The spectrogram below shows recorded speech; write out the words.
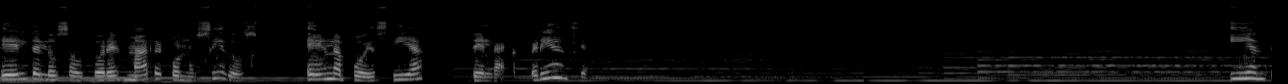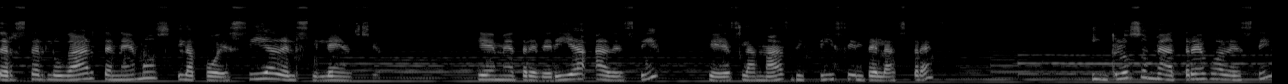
el de los autores más reconocidos en la poesía de la experiencia. Y en tercer lugar tenemos la poesía del silencio, que me atrevería a decir que es la más difícil de las tres. Incluso me atrevo a decir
